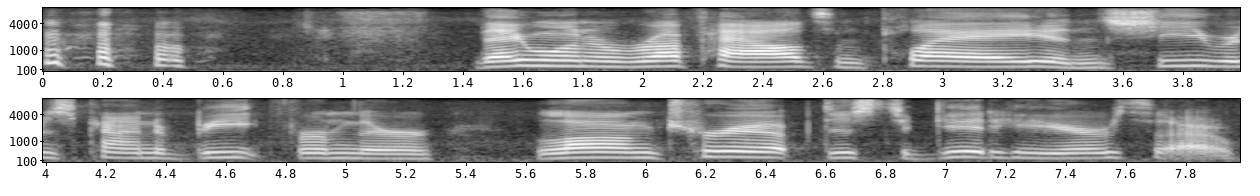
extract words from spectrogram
they want to roughhouse and play and she was kind of beat from their long trip just to get here. So,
